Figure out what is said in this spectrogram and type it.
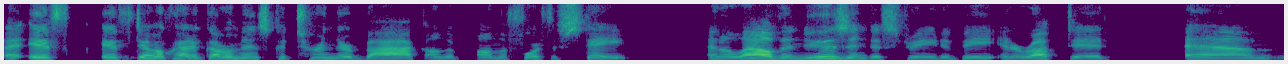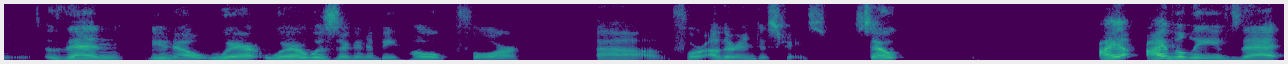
Uh, if if democratic governments could turn their back on the on the fourth estate and allow the news industry to be interrupted um, then you know where where was there going to be hope for uh, for other industries? So i i believe that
